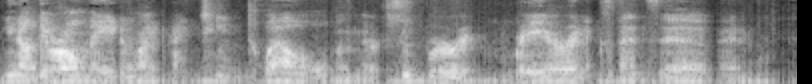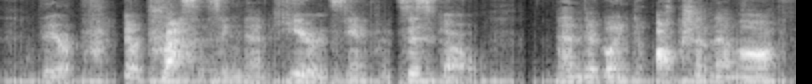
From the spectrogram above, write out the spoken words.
you know, they were all made in like 1912 and they're super rare and expensive and they're they're processing them here in San Francisco and they're going to auction them off.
